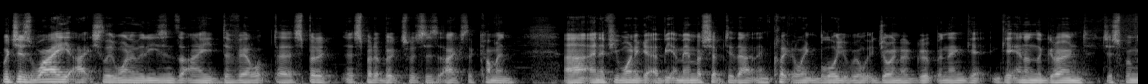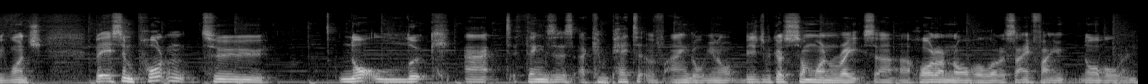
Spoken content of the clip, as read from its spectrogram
which is why actually one of the reasons that I developed uh, Spirit, uh, Spirit Books, which is actually coming uh, and if you want to get a bit of membership to that, then click the link below. You'll be able to join our group and then get, get in on the ground just when we launch. But it's important to not look at things as a competitive angle. You know, just because someone writes a, a horror novel or a sci-fi novel and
